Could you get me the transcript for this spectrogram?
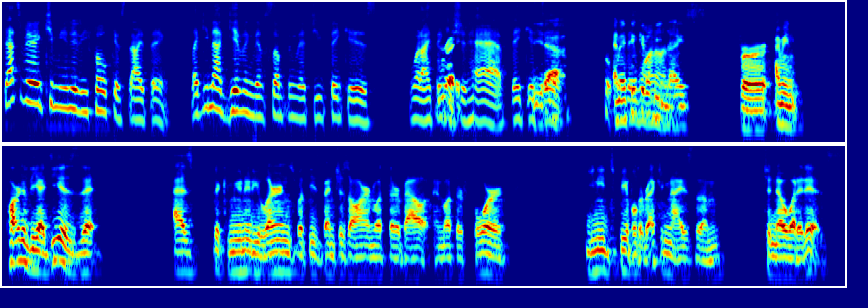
that's very community focused. I think like you're not giving them something that you think is what I think right. you should have. They get yeah. to put and I think it would be nice it. for. I mean, part of the idea is that as the community learns what these benches are and what they're about and what they're for, you need to be able to recognize them to know what it is.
